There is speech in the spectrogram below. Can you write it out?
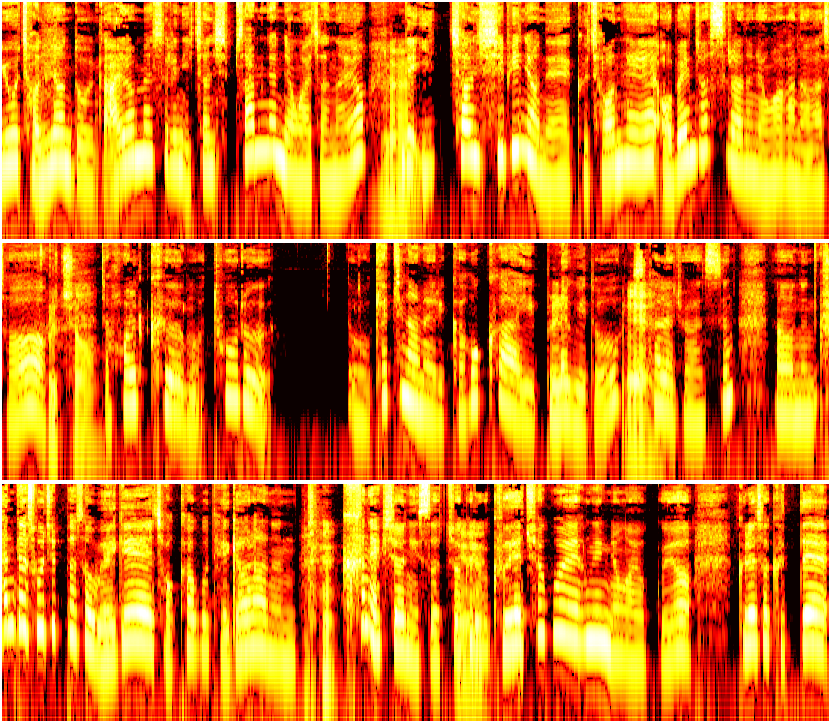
요 전년도 그러니까 아이언맨 3는 2013년 영화잖아요. 네. 근데 2012년에 그 전해에 어벤져스라는 영화가 나와서 그렇죠. 자, 헐크, 뭐 토르, 어, 캡틴 아메리카, 호크아이, 블랙 위도우, 예. 스칼렛 조한슨 나오는 한 대 소집해서 외계의 적하고 대결하는 네. 큰 액션이 있었죠. 예. 그리고 그해 최고의 흥행 영화였고요. 그래서 그때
